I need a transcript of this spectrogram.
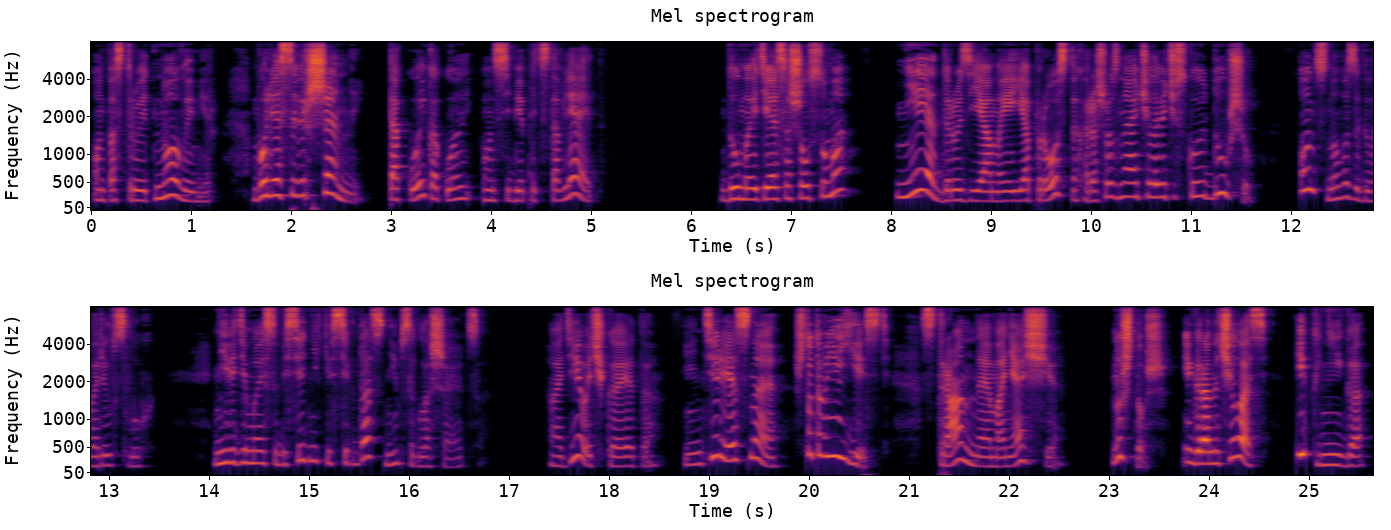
Он построит новый мир, более совершенный, такой, какой он себе представляет. Думаете, я сошел с ума? Нет, друзья мои, я просто хорошо знаю человеческую душу. Он снова заговорил вслух. Невидимые собеседники всегда с ним соглашаются. А девочка эта интересная, что-то в ней есть. Странная, манящая. Ну что ж, игра началась. И книга.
